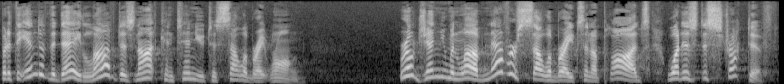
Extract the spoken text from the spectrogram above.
but at the end of the day, love does not continue to celebrate wrong. Real genuine love never celebrates and applauds what is destructive.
